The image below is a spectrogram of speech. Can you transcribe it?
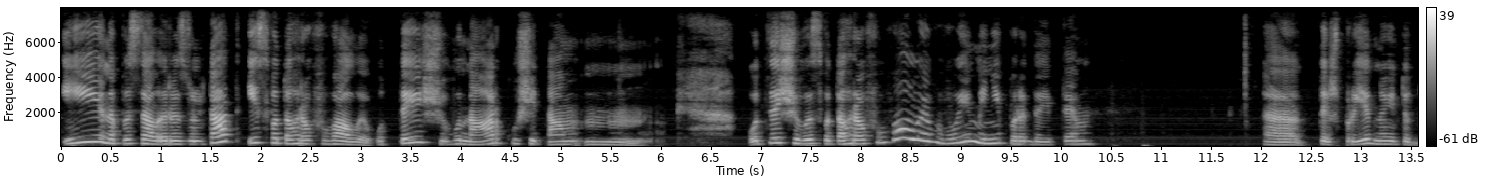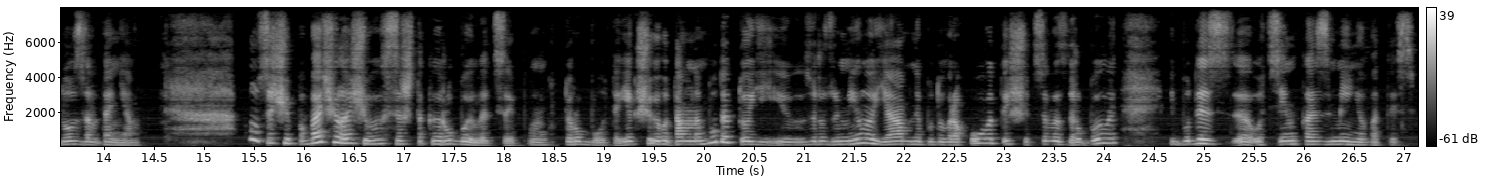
І написали результат, і сфотографували от те, що ви на аркуші там. Оце, що ви сфотографували, ви мені передаєте, е, теж приєднуєте до завдання. Ну, це ще побачила, що ви все ж таки робили цей пункт роботи. Якщо його там не буде, то зрозуміло, я не буду враховувати, що це ви зробили, і буде е, оцінка змінюватись.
